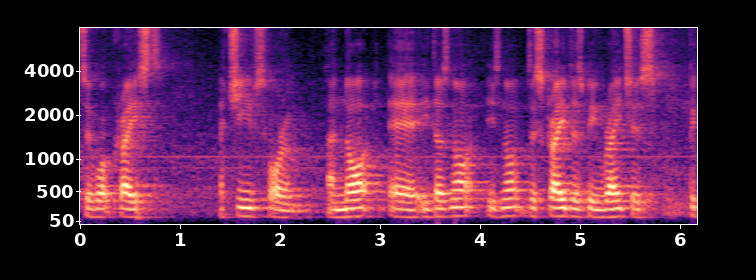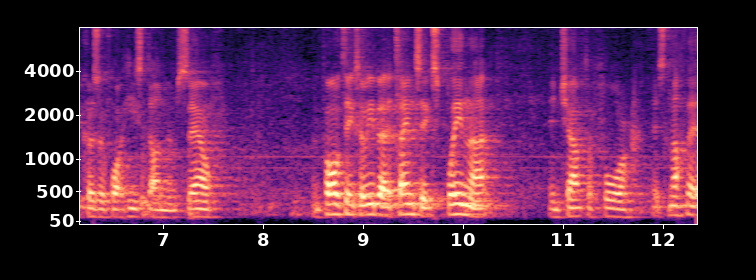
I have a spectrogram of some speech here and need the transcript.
to what Christ achieves for him. And not, uh, he does not, he's not described as being righteous because of what he's done himself. And Paul takes a wee bit of time to explain that in chapter 4. It's nothing,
